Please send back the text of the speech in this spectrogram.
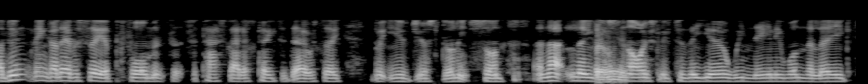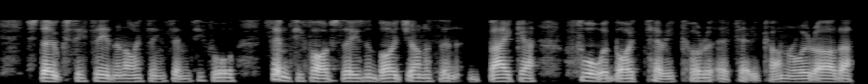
"I didn't think I'd ever see a performance that surpassed that of Peter Doherty, but you've just done it, son." And that leads Brilliant. us nicely to the year we nearly won the league, Stoke City in the 1974-75 season by Jonathan Baker, forward by Terry Cor- uh, Terry Conroy rather.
